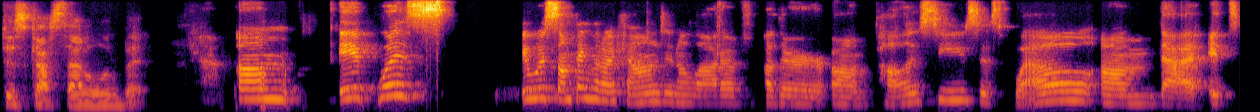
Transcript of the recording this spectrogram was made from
discuss that a little bit. Um, it was, it was something that I found in a lot of other um, policies as well, um, that it's,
